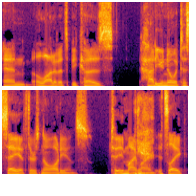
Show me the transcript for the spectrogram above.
and a lot of it's because how do you know what to say if there's no audience? To in my yeah. mind, it's like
